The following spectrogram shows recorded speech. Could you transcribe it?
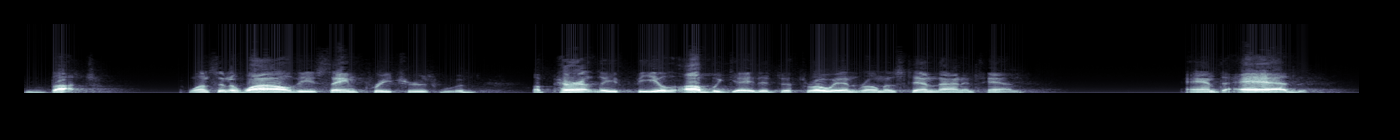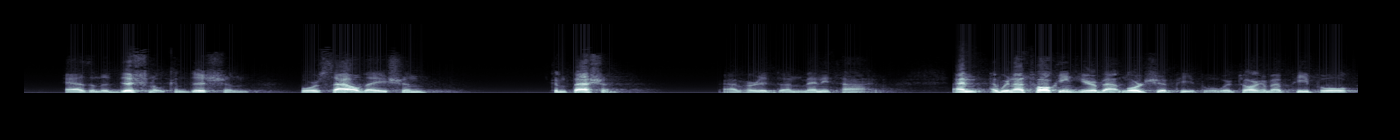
But, once in a while, these same preachers would apparently feel obligated to throw in Romans 10, 9, and 10, and to add, as an additional condition for salvation, confession. I've heard it done many times. And we're not talking here about lordship people. We're talking about people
